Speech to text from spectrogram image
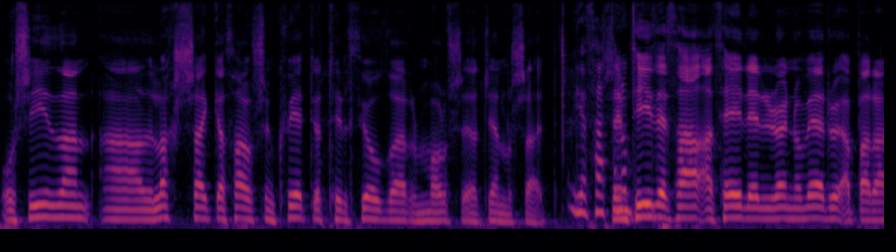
og síðan að lögssækja þá sem hvetja til þjóðarmórs eða genocide. Já, er sem nú, þýðir það að þeir eru í raun og veru að bara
